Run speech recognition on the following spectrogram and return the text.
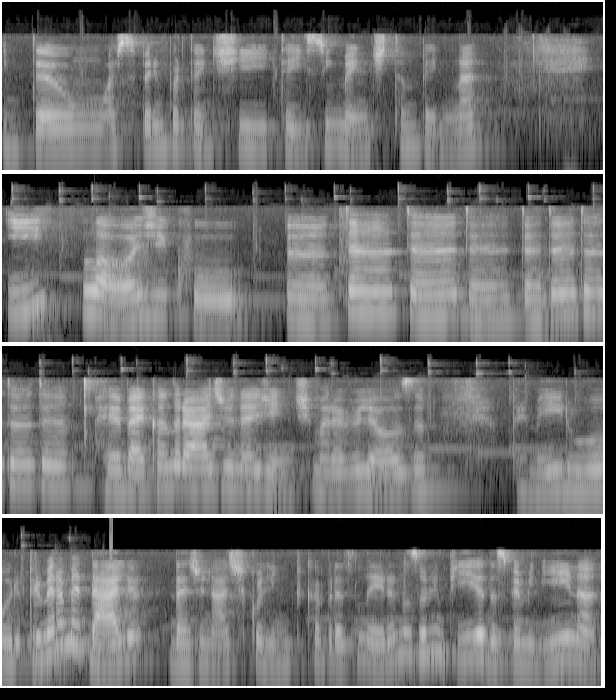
Então, acho super importante ter isso em mente também, né? E, lógico, Rebeca Andrade, né, gente? Maravilhosa. Primeiro ouro, primeira medalha da ginástica olímpica brasileira nas Olimpíadas Feminina.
